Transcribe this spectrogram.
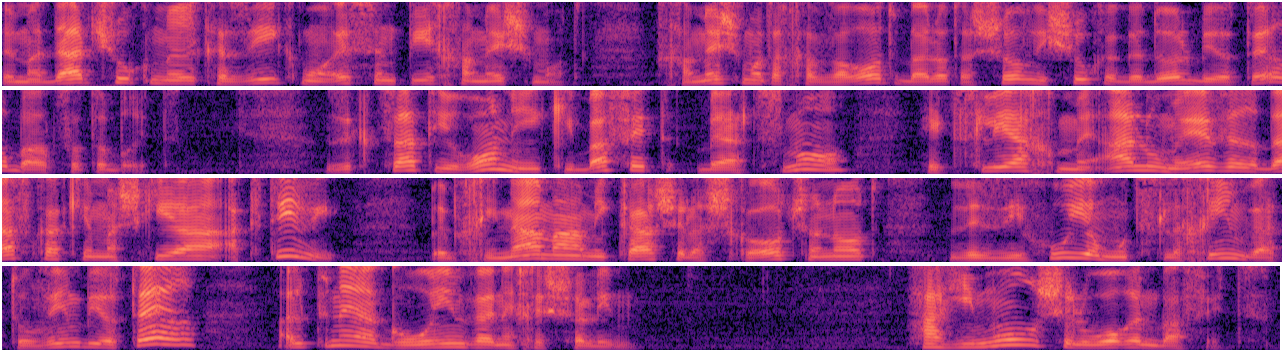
במדד שוק מרכזי כמו S&P 500, 500 החברות בעלות השווי שוק הגדול ביותר בארצות הברית. זה קצת אירוני כי באפט בעצמו הצליח מעל ומעבר דווקא כמשקיע אקטיבי, בבחינה מעמיקה של השקעות שונות וזיהוי המוצלחים והטובים ביותר על פני הגרועים והנחשלים. ההימור של וורן באפט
